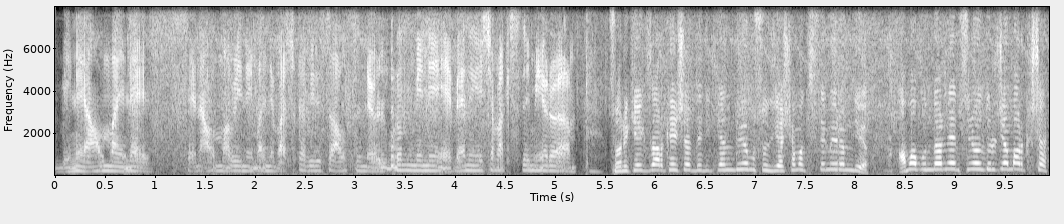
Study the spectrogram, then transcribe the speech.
beni almayınız. Sen alma beni. Beni başka birisi alsın. Öldürün beni. Ben yaşamak istemiyorum. Sonic X arkadaşlar dediklerini duyuyor musunuz? Yaşamak istemiyorum diyor. Ama bunların hepsini öldüreceğim arkadaşlar.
